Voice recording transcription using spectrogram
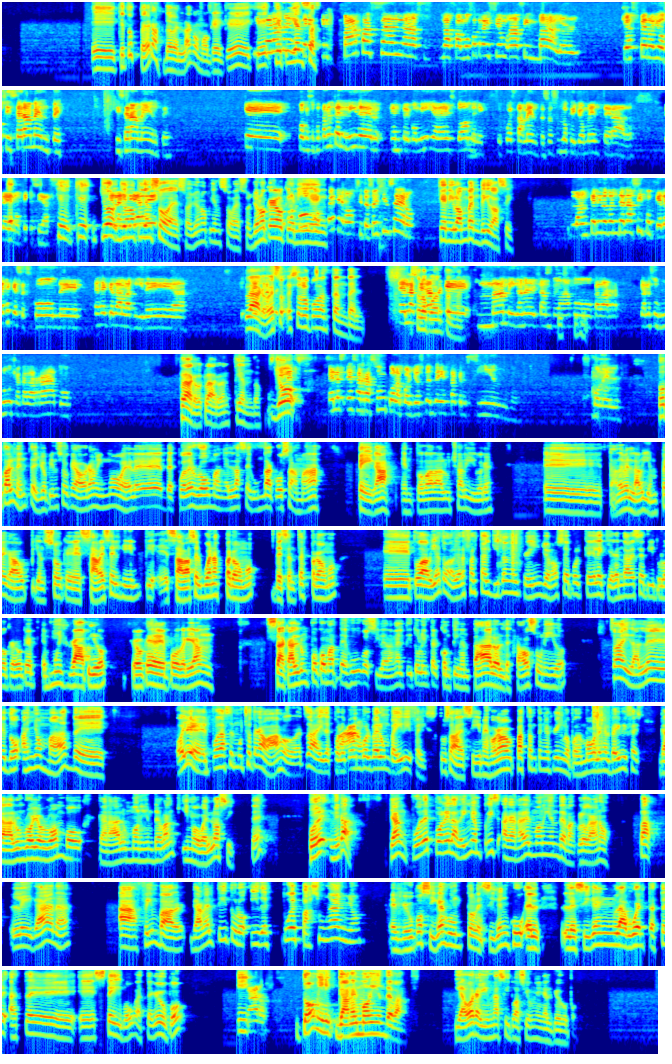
Eh, ¿Qué tú esperas, de verdad? Como que, ¿qué, qué, qué piensas? Va a pasar la, la famosa traición a Finn Balor. Yo espero yo, sinceramente, sinceramente, que, porque supuestamente el líder, entre comillas, es Dominic, supuestamente, eso es lo que yo me he enterado de Eh, noticias. Que, que yo, que yo no de- pienso eso, yo no pienso eso. Yo no creo que ni, en, Pero, si te soy sincero, que ni lo han vendido así. lo han querido vender así porque él es el que se esconde, es el que da las ideas. Claro, es la- eso, eso lo puedo entender. es la eso que lo puedo hace que Mami gane el campeonato, cada gane sus luchas cada rato. Claro, claro, entiendo. Yo, Él es, él es esa razón con la cual Judgment Day está creciendo con él. Totalmente, yo pienso que ahora mismo él es, después de Roman, es la segunda cosa más pegada en toda la lucha libre. Eh, está de verdad bien pegado. Pienso que sabe ser heel, eh, sabe hacer buenas promos, decentes promos. Eh, todavía, todavía le falta algo en el ring. Yo no sé por qué le quieren dar ese título. Creo que es muy rápido. Creo que podrían sacarle un poco más de jugo si le dan el título intercontinental o el de Estados Unidos. Sea, y darle dos años más de. Oye, Sí. él puede hacer mucho trabajo, y después lo pueden volver un babyface. Tú sabes, si mejora bastante en el ring, lo pueden mover en el babyface, ganar un Royal Rumble, ganar un Money in the Bank y moverlo así. ¿ves? Puede, mira, Jan, puedes poner a Damian Priest a ganar el Money in the Bank. Lo ganó. Pap, le gana a Finn Balor, gana el título y después pasa un año, el grupo sigue junto, le siguen, el, le siguen la vuelta a este, a este eh, stable, a este grupo, y Claro. Dominic gana el Money in the Bank. Y ahora hay una situación en el grupo.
